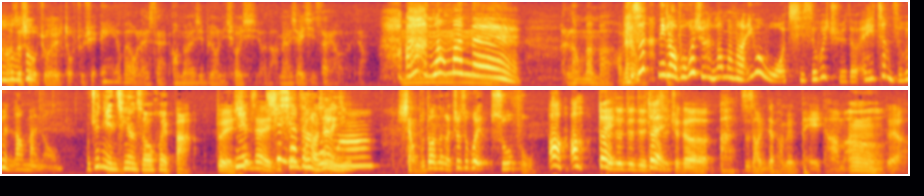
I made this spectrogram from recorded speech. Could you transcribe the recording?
然后这时候我就会走出去，哎、要不要我来晒？哦，没关系，不用你休息，好的，没关系，一起晒好了，这样啊，很浪漫呢。很浪漫吗？好像可是你老婆会觉得很浪漫吗？因为我其实会觉得，哎，这样子会很浪漫哦。我觉得年轻的时候会吧，对，年现在现现在好像已经想不到那个，就是会舒服。哦哦，对对对对对。就是觉得啊，至少你在旁边陪他嘛。嗯，对啊，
